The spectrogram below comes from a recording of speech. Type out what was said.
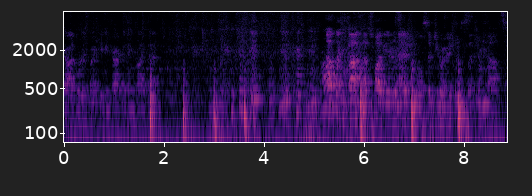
God worries about keeping track of things like that. Nothing but. That's why the international situation is such a mess.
